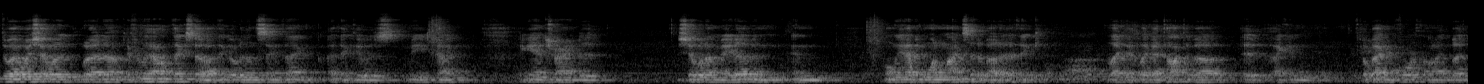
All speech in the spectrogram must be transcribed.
do I wish I would would have done differently? I don't think so. I think I would have done the same thing. I think it was me kind of again trying to show what I'm made of and, and only having one mindset about it. I think like I- like I talked about, if I can go back and forth on it, but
